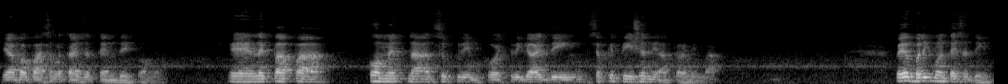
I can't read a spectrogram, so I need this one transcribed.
yan, papasok na tayo sa 10-day comment. Eh, nagpapa-comment na ang Supreme Court regarding sa petition ni Attorney Mac. Pero balik muna tayo sa date.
